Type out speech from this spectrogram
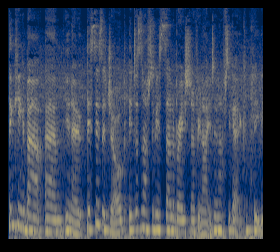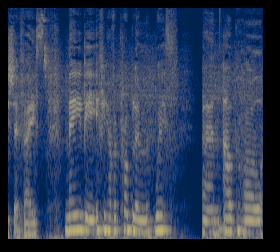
thinking about, um, you know, this is a job. It doesn't have to be a celebration every night. You don't have to get completely shit faced. Maybe if you have a problem with um, alcohol,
